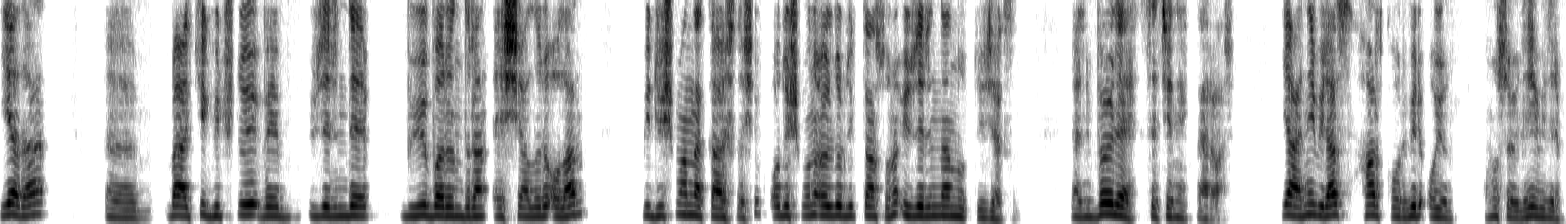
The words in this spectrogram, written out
Ya da e, belki güçlü ve üzerinde büyü barındıran eşyaları olan bir düşmanla karşılaşıp o düşmanı öldürdükten sonra üzerinden lootlayacaksın. Yani böyle seçenekler var. Yani biraz hardcore bir oyun. Onu söyleyebilirim.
